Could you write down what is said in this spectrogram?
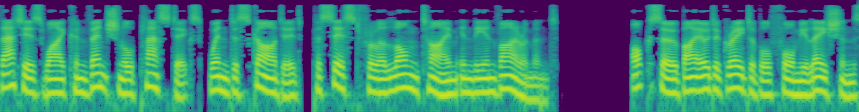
That is why conventional plastics, when discarded, persist for a long time in the environment. Oxo-biodegradable formulations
